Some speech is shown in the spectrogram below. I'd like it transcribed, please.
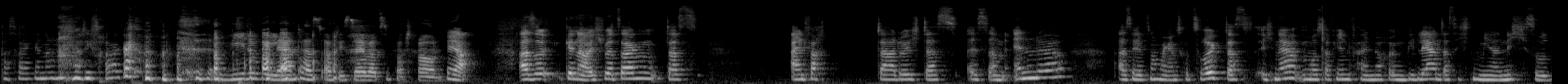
was war genau nochmal die Frage? Wie du gelernt hast, auf dich selber zu vertrauen. Ja, also genau, ich würde sagen, dass einfach dadurch, dass es am Ende, also jetzt nochmal ganz kurz zurück, dass ich ne, muss auf jeden Fall noch irgendwie lernen, dass ich mir nicht so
